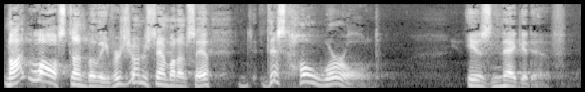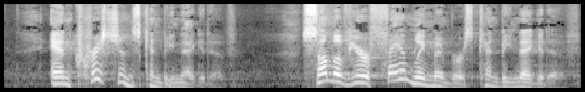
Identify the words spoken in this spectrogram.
Not lost unbelievers. You understand what I'm saying? This whole world is negative, and Christians can be negative. Some of your family members can be negative.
